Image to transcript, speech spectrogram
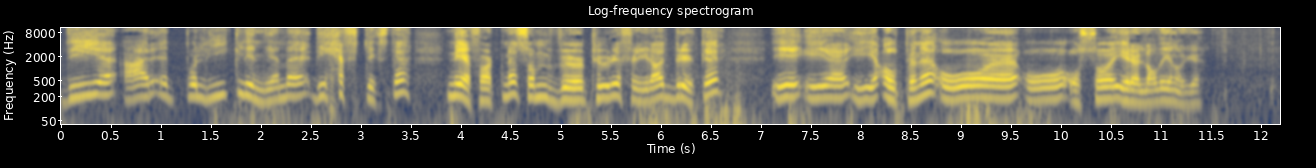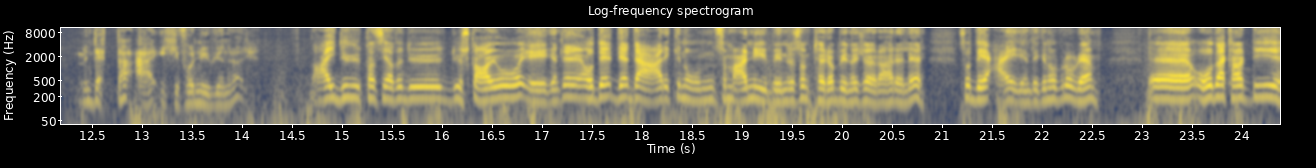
de er på lik linje med de heftigste nedfartene som World Tour i Freeride bruker i, i, i Alpene og, og, også i Røldal i Norge. Men dette er ikke for nybegynnere? Nei, du kan si at du, du skal jo egentlig Og det, det, det, er ikke noen som er nybegynnere som tør å begynne å kjøre her heller. Så det er egentlig ikke noe problem. Eh, og det er klart, de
